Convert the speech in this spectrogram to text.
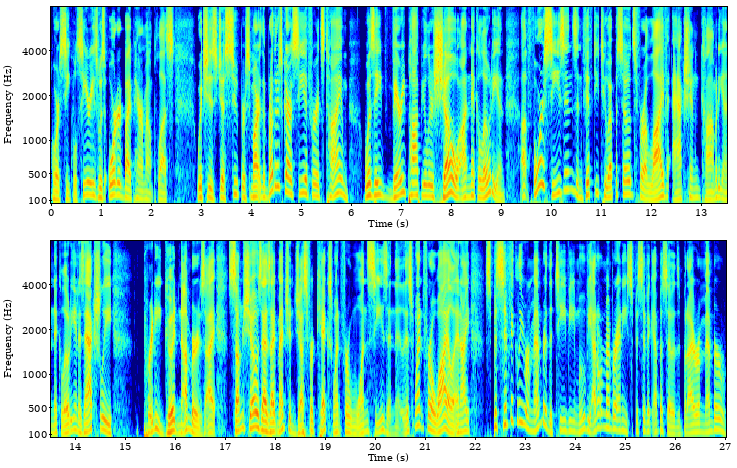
or sequel series was ordered by Paramount Plus which is just super smart. The Brothers Garcia, for its time, was a very popular show on Nickelodeon. Uh, four seasons and 52 episodes for a live action comedy on Nickelodeon is actually pretty good numbers. I some shows, as I've mentioned, just for kicks went for one season. This went for a while, and I specifically remember the TV movie. I don't remember any specific episodes, but I remember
